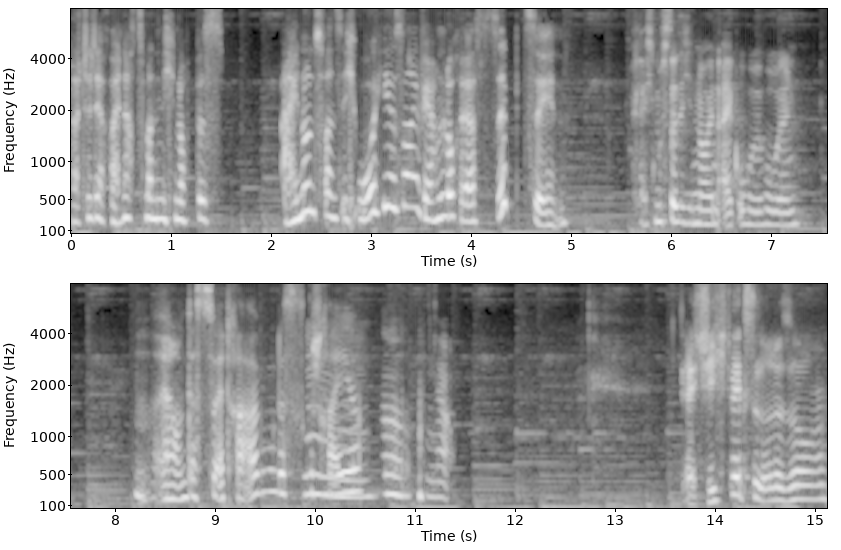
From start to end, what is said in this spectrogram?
Sollte der Weihnachtsmann nicht noch bis 21 Uhr hier sein? Wir haben doch erst 17. Vielleicht muss er sich einen neuen Alkohol holen. Ja, um das zu ertragen, das Geschrei. Mm. Ja. Ja. Der Schichtwechsel oder so?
